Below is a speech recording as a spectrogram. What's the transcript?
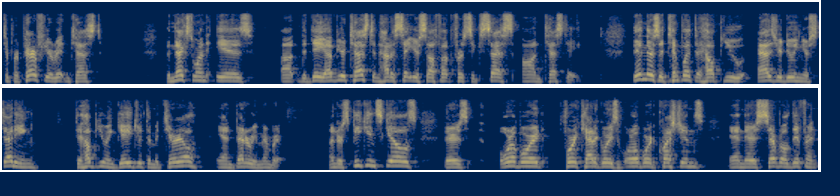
to prepare for your written test. The next one is uh, the day of your test and how to set yourself up for success on test day. Then there's a template to help you as you're doing your studying to help you engage with the material and better remember it. Under speaking skills, there's oral board, four categories of oral board questions, and there's several different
